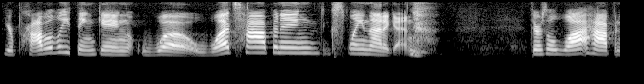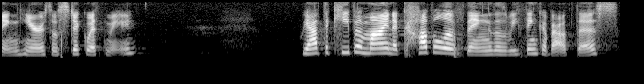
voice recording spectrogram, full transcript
You're probably thinking, whoa, what's happening? Explain that again. There's a lot happening here, so stick with me. We have to keep in mind a couple of things as we think about this.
